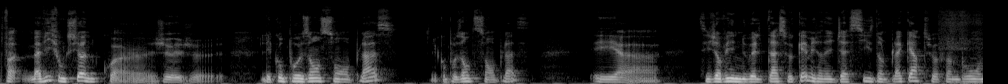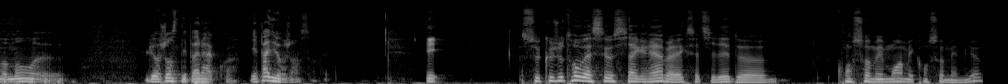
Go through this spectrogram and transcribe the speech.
enfin, ma vie fonctionne quoi. Je, je, les composants sont en place, les composantes sont en place. Et si j'ai envie d'une nouvelle tasse, ok, mais j'en ai déjà six dans le placard, tu vois. Enfin bon, au moment, l'urgence n'est pas là quoi. Il n'y a pas d'urgence en fait. Ce que je trouve assez aussi agréable avec cette idée de consommer moins mais consommer mieux,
